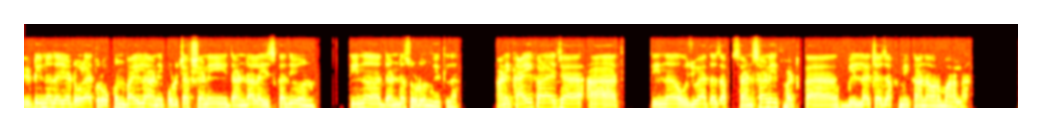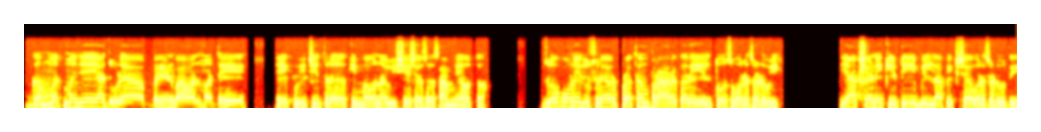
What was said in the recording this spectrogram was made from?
किटीनं त्याच्या डोळ्यात रोखून पाहिलं आणि पुढच्या क्षणी दंडाला हिसका देऊन तिनं दंड सोडून घेतला. आणि काही काळाच्या आत तिनं उजव्या त्याचा सणसणीत फटका बिल्लाच्या जखमी कानावर मारला. गंमत म्हणजे या जोड्या बहीण भावांमध्ये एक विचित्र किंबहुना विशेष असं साम्य होतं. जो कोणी दुसऱ्यावर प्रथम प्रहार करेल तोच वर चढवी या क्षणी किटी बिल्लापेक्षा वर चढवते.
